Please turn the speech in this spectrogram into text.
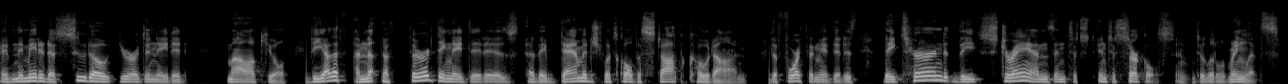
and they made it a pseudo uridinated molecule. The other, the third thing they did is uh, they damaged what's called the stop codon. The fourth thing they did is they turned the strands into into circles, into little ringlets.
